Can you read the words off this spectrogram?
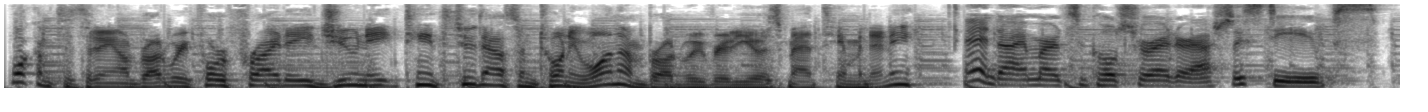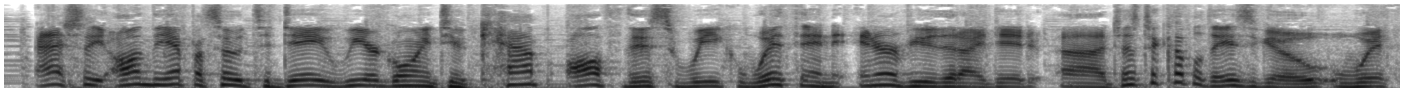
Welcome to Today on Broadway for Friday, June 18th, 2021. I'm Broadway Radio's Matt Tamanini. And I'm arts and culture writer Ashley Steves. Ashley, on the episode today, we are going to cap off this week with an interview that I did uh, just a couple days ago with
